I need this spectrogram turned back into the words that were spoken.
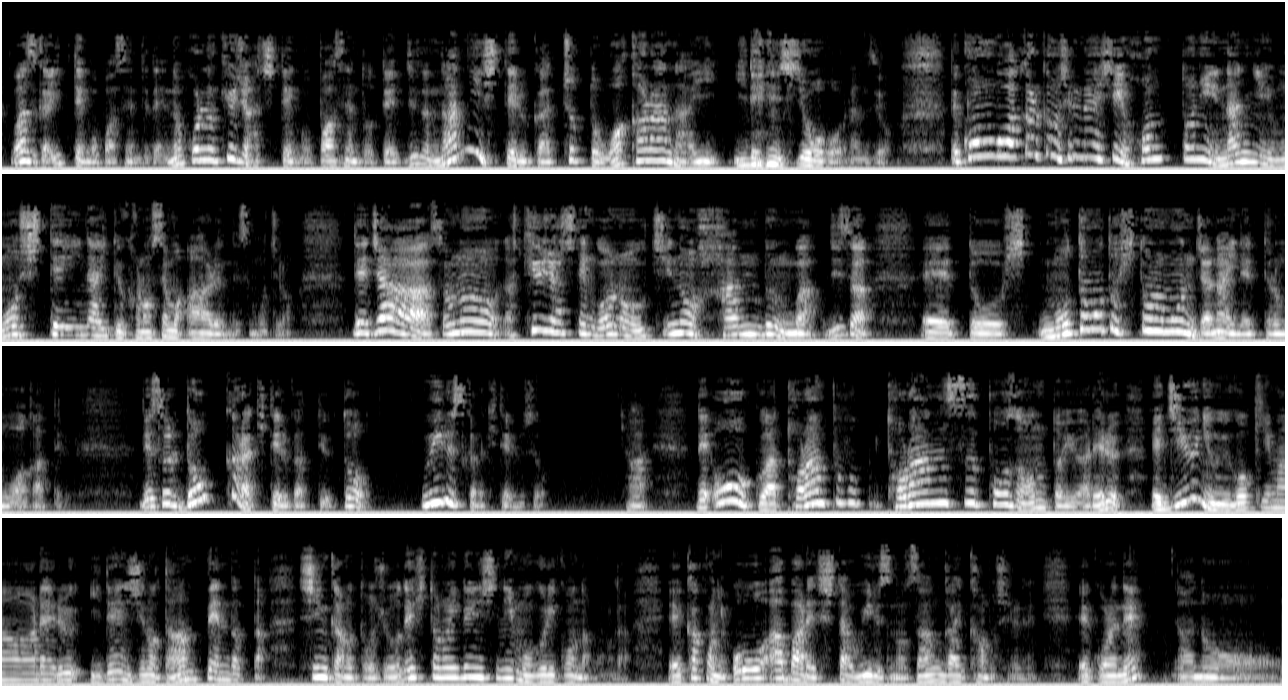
わずか1.5%で、残りの98.5%って実は何してるかちょっとわからない遺伝子情報なんですよ。で、今後わかるかもしれないし、本当に何もしていないという可能性もあるんです、もちろん。で、じゃあ、その98.5のうちの半分は、実は、えっ、と、もともと人のもんじゃないねってのもわかってる。で、それどっから来てるかっていうと、ウイルスから来てるんですよ。はい。で、多くはトランプ、トランスポゾンと言われる、え自由に動き回れる遺伝子の断片だった。進化の途上で人の遺伝子に潜り込んだものだ。え過去に大暴れしたウイルスの残骸かもしれない。えこれね、あの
